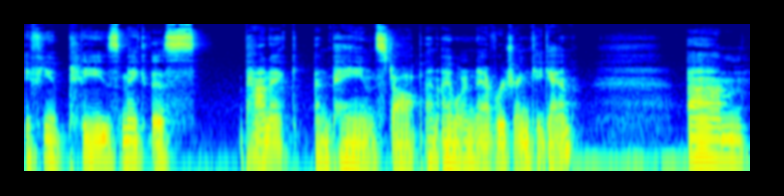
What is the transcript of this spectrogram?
if you please make this panic and pain stop and I will never drink again um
